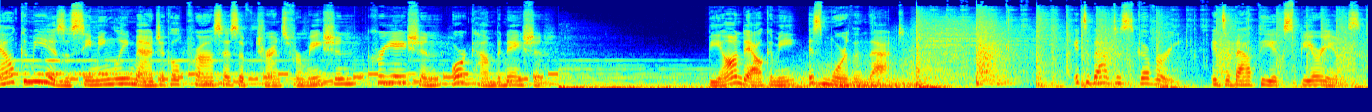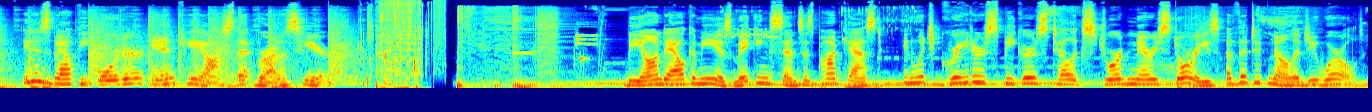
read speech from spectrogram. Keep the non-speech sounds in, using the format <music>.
Alchemy is a seemingly magical process of transformation, creation, or combination. Beyond alchemy is more than that. It's about discovery, it's about the experience, it is about the order and chaos that brought us here. Beyond Alchemy is Making Sense's podcast, in which greater speakers tell extraordinary stories of the technology world.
